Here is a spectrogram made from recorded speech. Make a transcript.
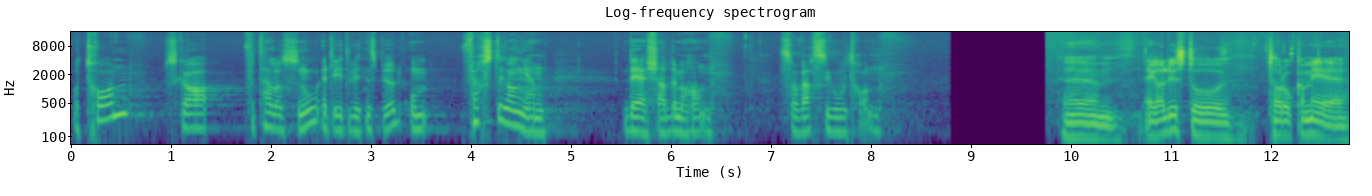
Og Trond skal fortelle oss nå et lite vitnesbyrd om første gangen det skjedde med han. Så vær så god, Trond. Ehm, jeg har lyst til å ta dere med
